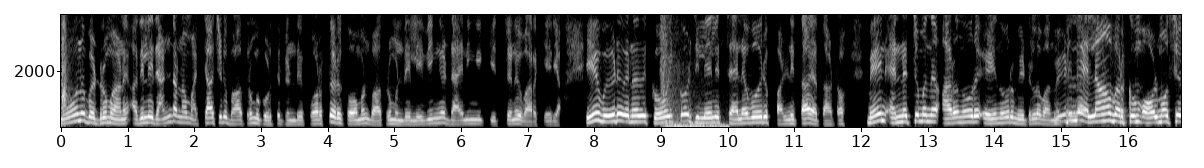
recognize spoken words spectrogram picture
മൂന്ന് ബെഡ്റൂം ആണ്. അതിൽ രണ്ടെണ്ണം അറ്റാച്ച്ഡ് ബാത്റൂം കൊടുത്തിട്ടുണ്ട്. പുറത്തൊരു കോമൺ ബാത്റൂം ഉണ്ട്. Living dining kitchen work area ഈ വീട് വരുന്നത് കോഴിക്കോട് ജില്ലയിൽ ചെലവൂര് പള്ളിത്തായത്താട്ടോ. മെയിൻ എൻ എച്ച് എം എന്ന് അറുന്നൂറ് എഴുന്നൂറ് മീറ്ററിൽ വന്നു വീടിന്റെ എല്ലാ വർക്കും ഓൾമോസ്റ്റ്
